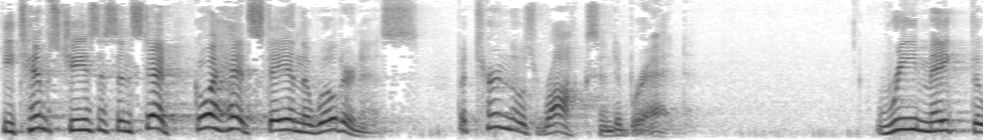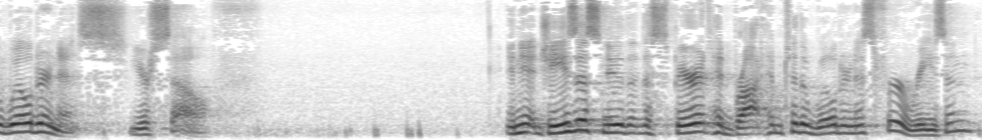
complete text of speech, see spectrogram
He tempts Jesus instead. Go ahead, stay in the wilderness. But turn those rocks into bread. Remake the wilderness yourself. And yet, Jesus knew that the Spirit had brought him to the wilderness for a reason.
